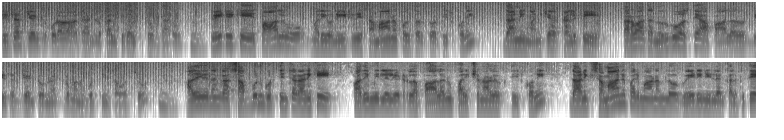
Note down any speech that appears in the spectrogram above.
డిటర్జెంట్లు కూడా దాంట్లో కలిపి కలుపుతూ ఉంటారు. వీటికి పాలు మరియు నీటిని సమాన కొలతలతో తీసుకొని దాన్ని మంచిగా కలిపి తర్వాత నురుగు వస్తే ఆ పాలలో డిటర్జెంట్ ఉన్నట్లు మనం గుర్తించవచ్చు. అదేవిధంగా సబ్బును గుర్తించడానికి పది మిల్లీలీటర్ల పాలను పరీక్షణాలకు తీసుకొని దానికి సమాన పరిమాణంలో వేడి నీళ్ళను కలిపితే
